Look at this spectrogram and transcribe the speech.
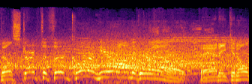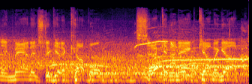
They'll start the third quarter here on the ground. And he can only manage to get a couple. Second and eight coming up.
